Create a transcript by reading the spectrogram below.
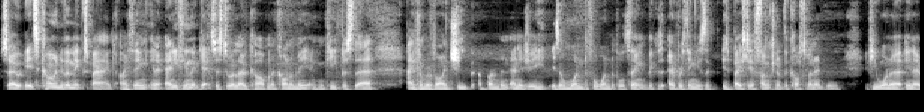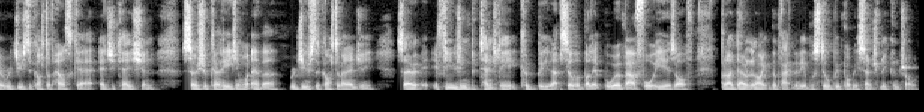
So it's kind of a mixed bag. I think you know, anything that gets us to a low carbon economy and can keep us there and can provide cheap, abundant energy is a wonderful, wonderful thing because everything is the, is basically a function of the cost of energy. If you want to, you know, reduce the cost of healthcare, education, social cohesion, whatever, reduce the cost of energy. So fusion potentially could be that silver bullet, but we're about forty years off. But I don't like the fact that it will still be probably centrally controlled.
